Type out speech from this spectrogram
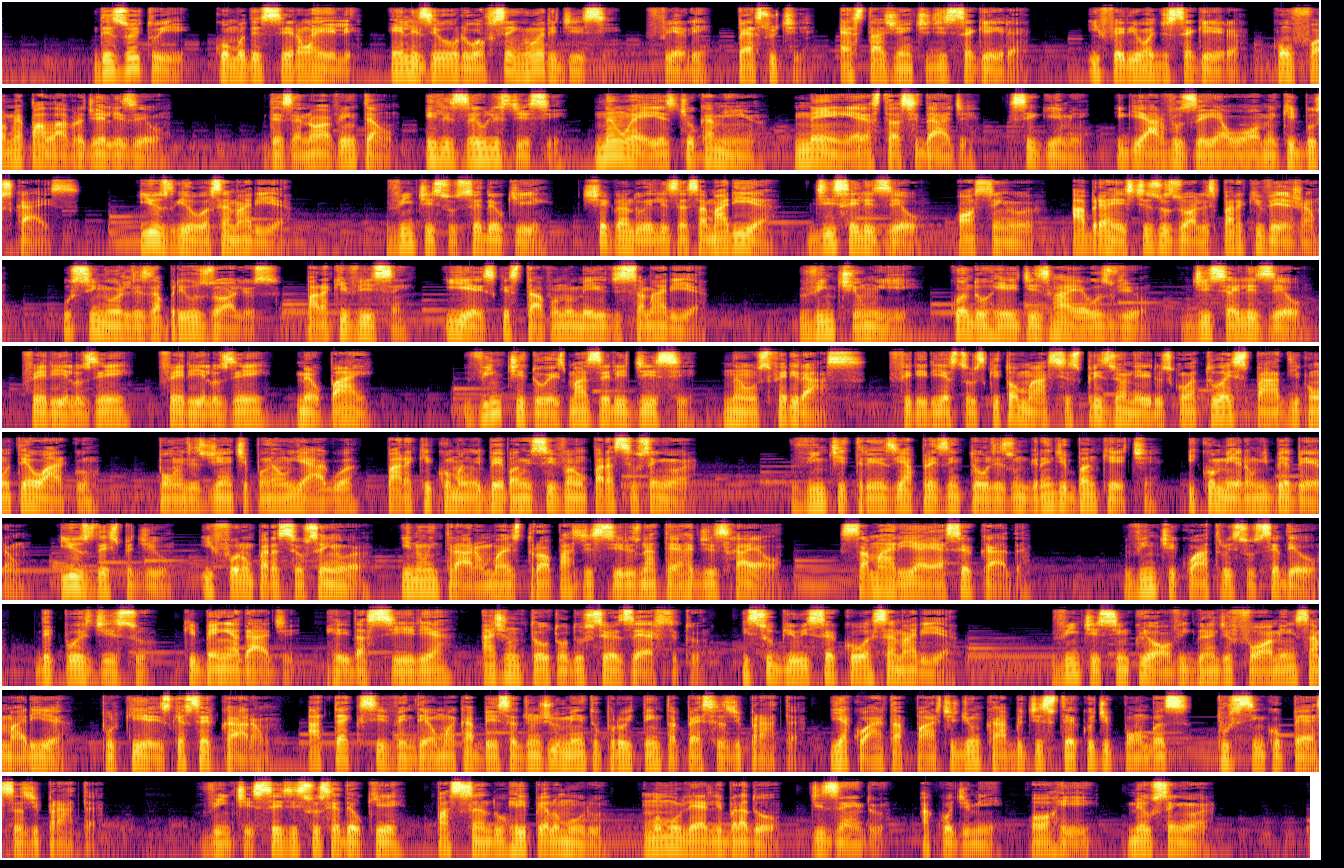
18 E, como desceram a ele, Eliseu orou ao Senhor e disse, Fere, peço-te, esta gente de cegueira. E feriu-a de cegueira, conforme a palavra de Eliseu. 19 Então, Eliseu lhes disse, Não é este o caminho, nem esta a cidade, segui-me, e guiar-vos-ei ao homem que buscais. E os guiou a Samaria. 20 E sucedeu que, chegando eles a Samaria, disse Eliseu, Ó Senhor, abra estes os olhos para que vejam. O Senhor lhes abriu os olhos, para que vissem, e eis que estavam no meio de Samaria. 21 E, quando o rei de Israel os viu, disse a Eliseu, Feri-los-ei, feri-los-ei, meu pai. 22 Mas ele disse, Não os ferirás, feririas os que tomasses prisioneiros com a tua espada e com o teu arco. Põe-lhes diante pão e água, para que comam e bebam e se vão para seu senhor. 23 E apresentou-lhes um grande banquete, e comeram e beberam, e os despediu, e foram para seu senhor, e não entraram mais tropas de sírios na terra de Israel. Samaria é cercada. 24 E sucedeu, depois disso, que Ben Haddad, rei da Síria, ajuntou todo o seu exército, e subiu e cercou a Samaria. 25 E houve grande fome em Samaria, porque eles que a cercaram, até que se vendeu uma cabeça de um jumento por 80 peças de prata, e a quarta parte de um cabo de esterco de pombas, por cinco peças de prata. 26 E sucedeu que, passando o rei pelo muro, uma mulher lhe bradou, dizendo, Acode-me, ó rei, meu senhor.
